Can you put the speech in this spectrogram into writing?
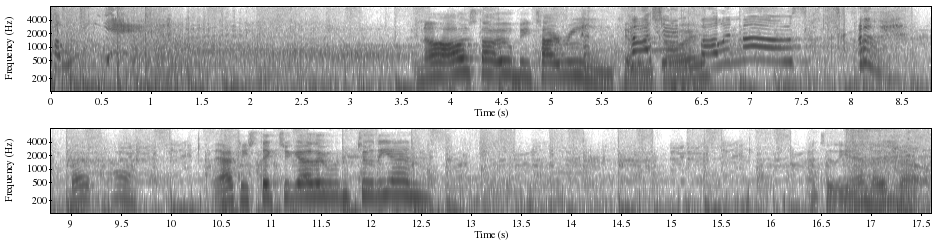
Oh, yeah. You know, I always thought it would be Tyreen killing Caution, Troy. fallen mouse. But oh, they actually stick together to the end. And to the end they shall.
